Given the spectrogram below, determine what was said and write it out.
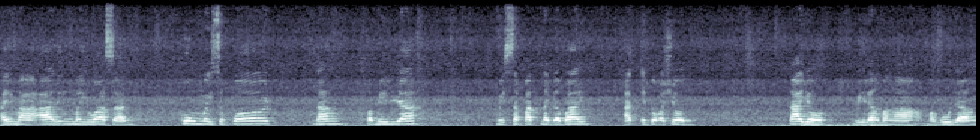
ay maaaring maiwasan kung may support ng pamilya, may sapat na gabay at edukasyon. Tayo bilang mga magulang,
